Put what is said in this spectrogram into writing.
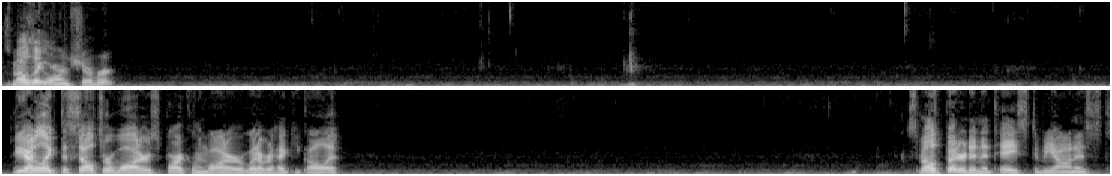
Smells like orange sherbet. You gotta like the seltzer water, sparkling water, whatever the heck you call it. Smells better than it tastes, to be honest.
